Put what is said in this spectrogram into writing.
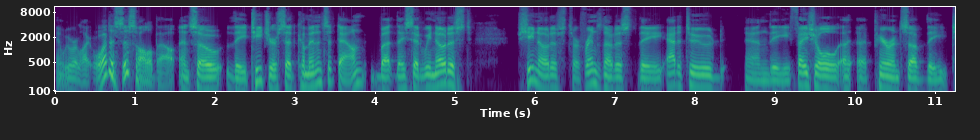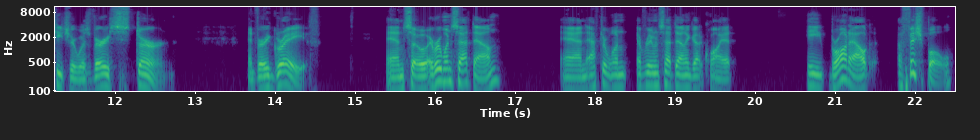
And we were like, what is this all about? And so the teacher said, come in and sit down. But they said, we noticed she noticed, her friends noticed the attitude and the facial uh, appearance of the teacher was very stern and very grave. And so everyone sat down. And after one, everyone sat down and got quiet, he brought out a fishbowl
